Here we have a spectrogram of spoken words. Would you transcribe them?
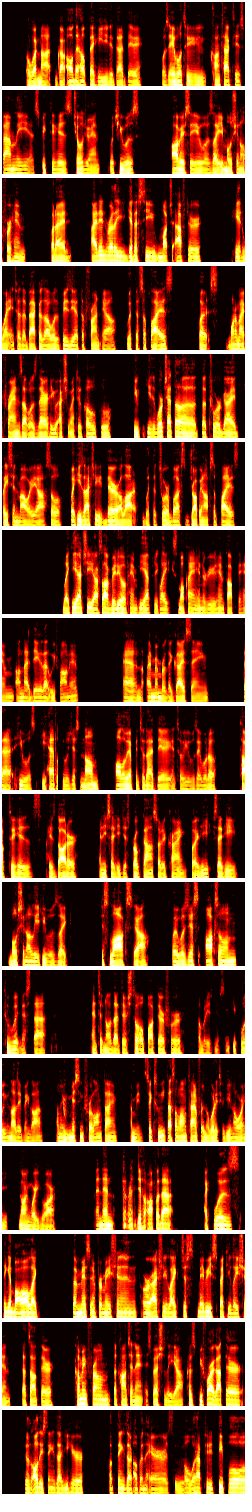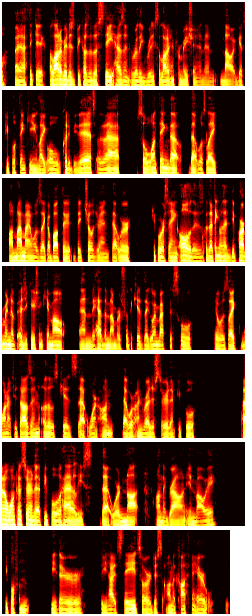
or whatnot. Got all the help that he needed that day was able to contact his family and speak to his children, which he was obviously it was like emotional for him. But I had, I didn't really get to see much after he had went into the back because I was busy at the front, yeah, with the supplies. But one of my friends that was there, he actually went to Kahuku. He he works at the the tour guide place in Maui. Yeah, so but he's actually there a lot with the tour bus dropping off supplies. Like he actually, I saw a video of him. He actually like small kind of interviewed him, talked to him on that day that we found him, and I remember the guy saying that he was he had he was just numb all the way up until that day until he was able to talk to his his daughter, and he said he just broke down, started crying, but he said he emotionally he was like just lost, yeah. But it was just awesome to witness that and to know that there's still hope out there for somebody's missing people, even though they've been gone. I mean, missing for a long time. I mean, six weeks, that's a long time for nobody to be knowing, knowing where you are. And then just off of that, I was thinking about all like the misinformation or actually like just maybe speculation that's out there coming from the continent, especially. Yeah. Cause before I got there, there's all these things that you hear of things that are up in the air as to, oh, what happened to these people? And I think it, a lot of it is because of the state hasn't really released a lot of information. And then now it gets people thinking like, oh, could it be this or that? So one thing that, that was like on my mind was like about the, the children that were, people were saying, oh, there's, because I think when the Department of Education came out and they had the numbers for the kids that going back to school, it was like one or 2000 of those kids that weren't on, that were unregistered and people I know one concern that people had, at least that were not on the ground in Maui, people from either the United States or just on the continent or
